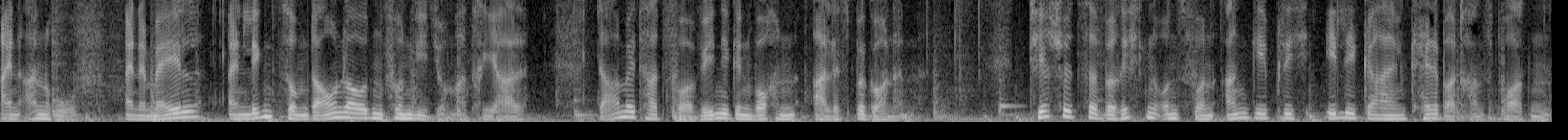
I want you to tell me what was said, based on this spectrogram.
Ein Anruf, eine Mail, ein Link zum Downloaden von Videomaterial. Damit hat vor wenigen Wochen alles begonnen. Tierschützer berichten uns von angeblich illegalen Kälbertransporten.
